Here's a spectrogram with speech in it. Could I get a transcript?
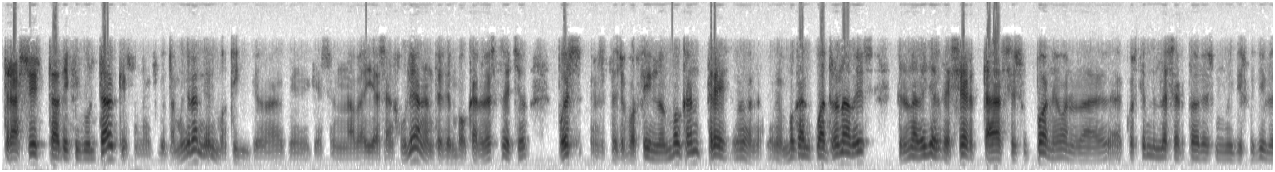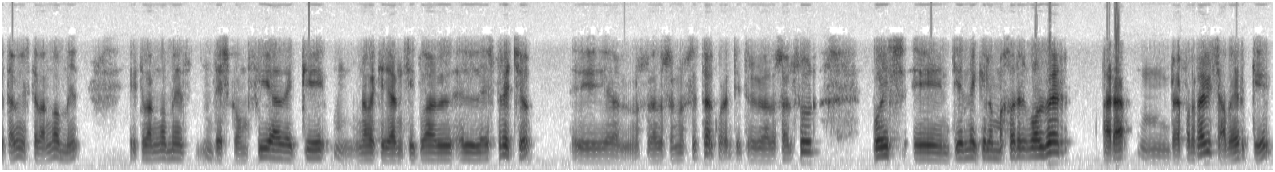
tras esta dificultad, que es una dificultad muy grande, el motín, que, es en la bahía San Julián, antes de embocar el estrecho, pues el estrecho por fin lo embocan tres, bueno, embocan cuatro naves, pero una de ellas deserta, se supone, bueno, la, cuestión del desertor es muy discutible también, Esteban Gómez, Esteban Gómez desconfía de que, una vez que ya han situado el, estrecho, eh, a los grados en los que está, 43 grados al sur, pues eh, entiende que lo mejor es volver para mm, reforzar y saber que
